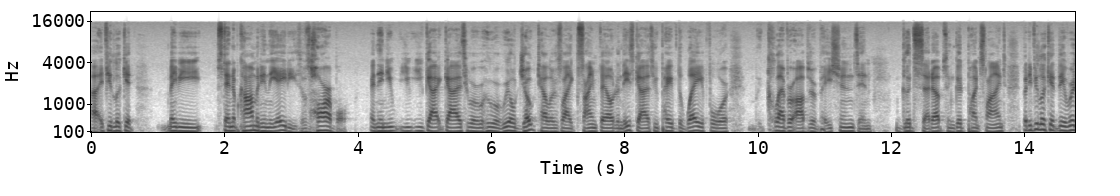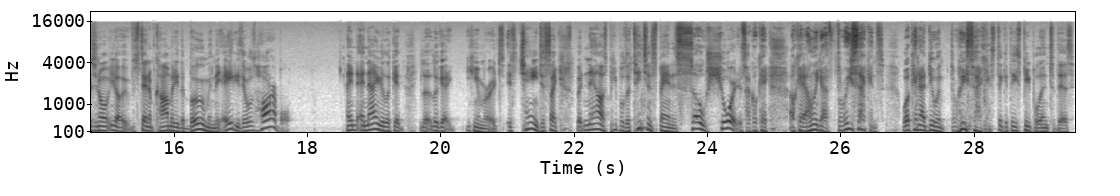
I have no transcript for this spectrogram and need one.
Uh, if you look at maybe stand up comedy in the 80s, it was horrible. And then you, you you got guys who are who are real joke tellers like Seinfeld and these guys who paved the way for clever observations and good setups and good punchlines. But if you look at the original, you know, stand up comedy, the boom in the '80s, it was horrible. And, and now you look at look at humor. It's it's changed. It's like, but now as people's attention span is so short. It's like, okay, okay, I only got three seconds. What can I do in three seconds to get these people into this?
